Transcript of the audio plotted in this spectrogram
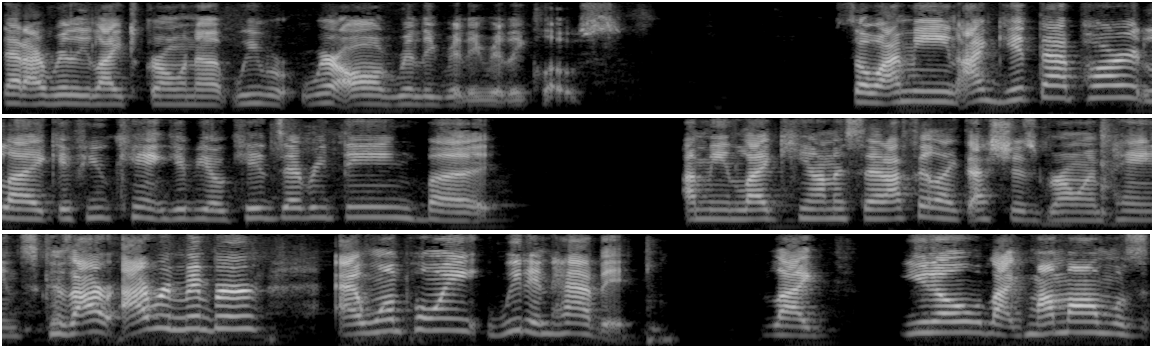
that I really liked growing up. We were we're all really, really, really close. So I mean, I get that part. Like, if you can't give your kids everything, but I mean, like Kiana said, I feel like that's just growing pains. Cause I I remember at one point we didn't have it. Like, you know, like my mom was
